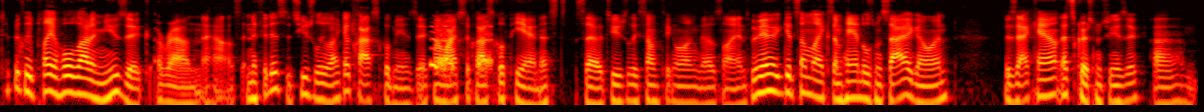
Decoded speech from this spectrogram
typically play a whole lot of music around the house, and if it is, it's usually like a classical music. My wife's a classical pianist, so it's usually something along those lines. We maybe get some like some Handel's Messiah going. Does that count? That's Christmas music. Um,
